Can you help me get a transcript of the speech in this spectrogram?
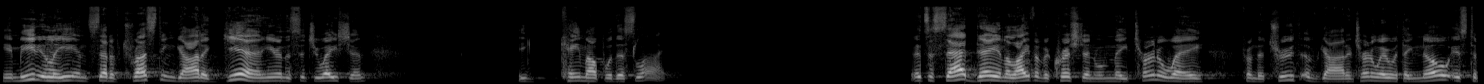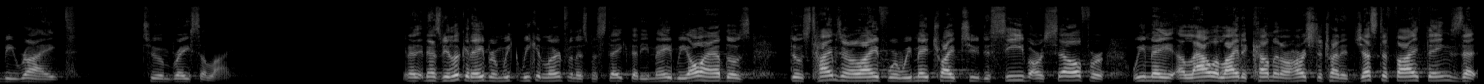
He immediately, instead of trusting God again here in the situation, he came up with this lie. It's a sad day in the life of a Christian when they turn away from the truth of God and turn away what they know is to be right to embrace a lie. and as we look at Abram, we, we can learn from this mistake that he made. We all have those, those times in our life where we may try to deceive ourselves, or we may allow a lie to come in our hearts to try to justify things that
